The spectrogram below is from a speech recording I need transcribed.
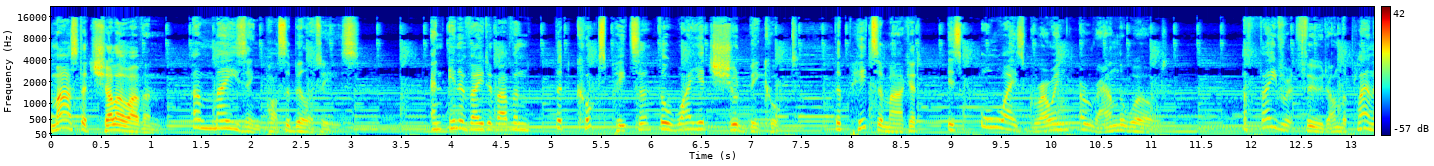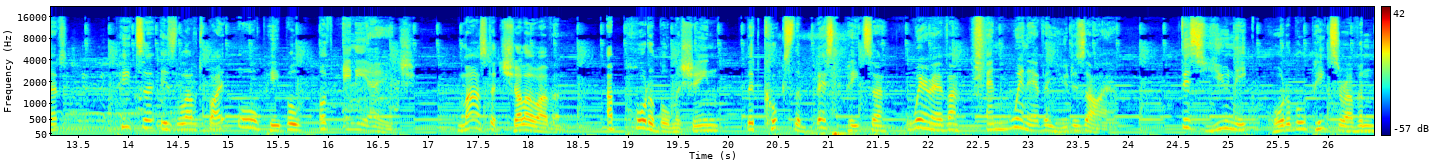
Master Cello Oven. Amazing possibilities. An innovative oven that cooks pizza the way it should be cooked. The pizza market is always growing around the world. A favourite food on the planet, pizza is loved by all people of any age. Master Cello Oven, a portable machine that cooks the best pizza wherever and whenever you desire. This unique portable pizza oven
